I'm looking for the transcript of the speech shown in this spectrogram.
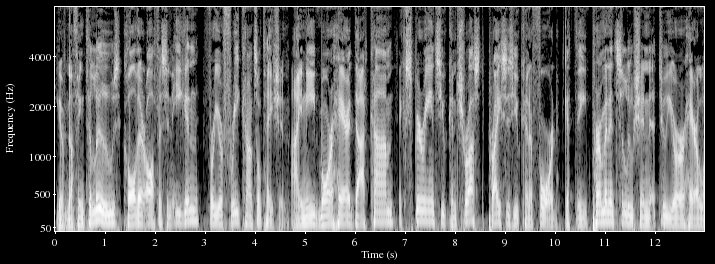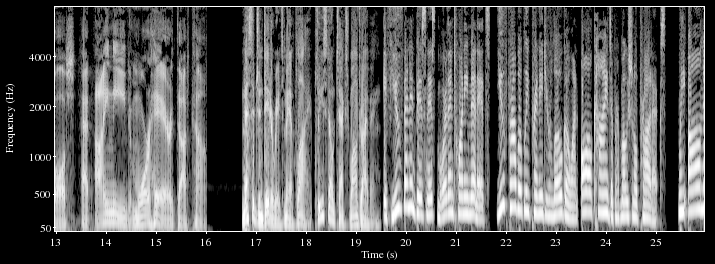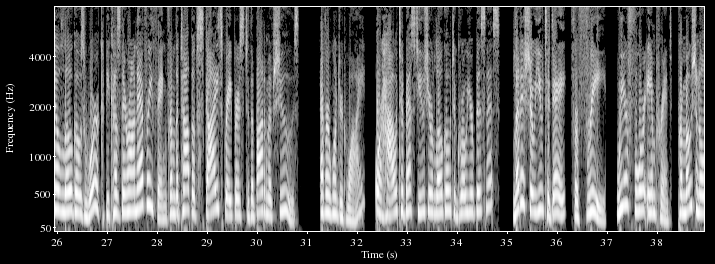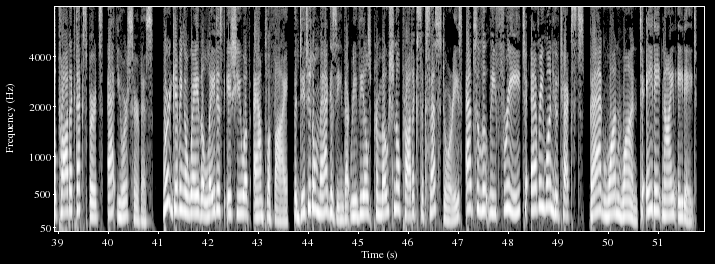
You have nothing to lose. Call their office in Eagan for your free consultation. IneedMoreHair.com. Experience you can trust, prices you can afford. Get the permanent solution to your hair loss at IneedMoreHair.com. Message and data rates may apply. Please don't text while driving. If you've been in business more than 20 minutes, you've probably printed your logo on all kinds of promotional products. We all know logos work because they're on everything from the top of skyscrapers to the bottom of shoes. Ever wondered why? Or how to best use your logo to grow your business? Let us show you today for free. We're 4imprint, promotional product experts at your service. We're giving away the latest issue of Amplify, the digital magazine that reveals promotional product success stories absolutely free to everyone who texts BAG11 to 88988.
